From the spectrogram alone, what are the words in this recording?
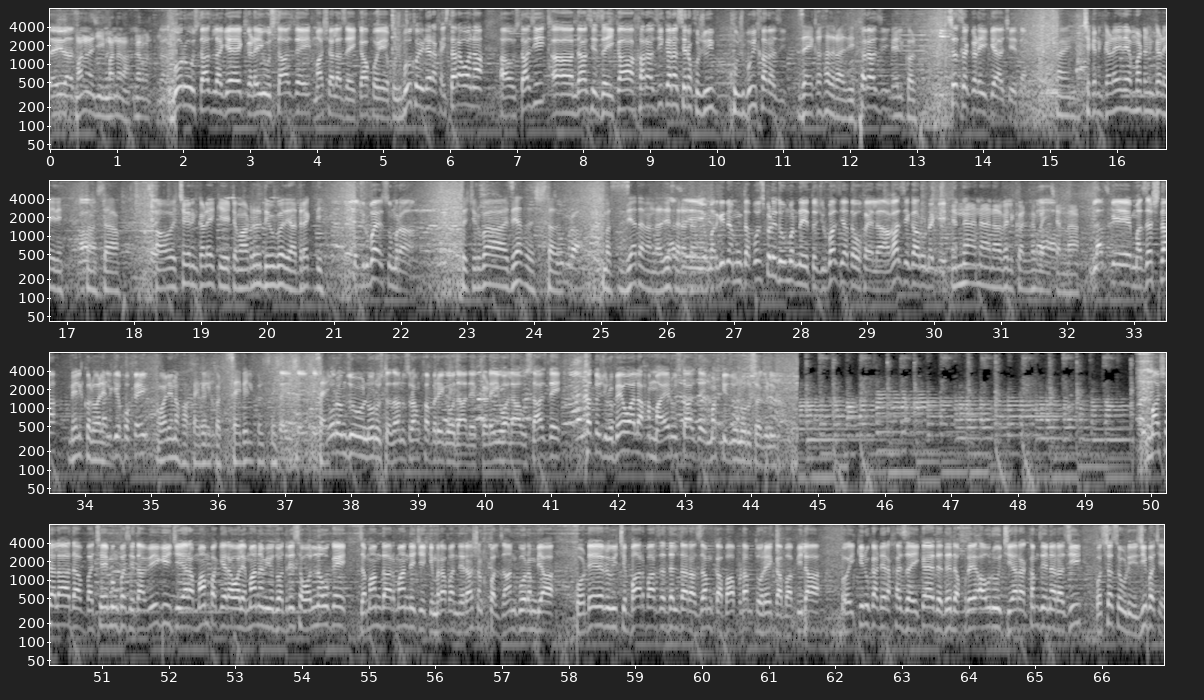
مننه جی مننه ګورو استاد لګیا کړی استاد دی ماشاءالله زایکا خو خوشبو خو ډیره خسته روانه او استادی انداز زایکا خرازی کنه سره خوشبو خوشبو خرازی زایکا خرازی خرازی بالکل څه څه کړی کیا چی تا چکن کړی دی مټن کړی دی او چکن کړی کې ټماټر دی وګ دی ادرک دی تجربه سمرا تجربه زیاته ده چې ستاسو څومره بس زیاته نه اندازې سره ده یو مرګ نه موږ تاسو کړی د عمر نه تجربه زیاته او خیال هغه څه کارونه کې نه نه نه بالکل نه ان شاء الله لاس کې مزه شته بالکل ولې بلګي خوخی ولې نه خوخی بالکل صحیح بالکل صحیح صحیح نور هم زو نور استادانو سره خبرې کو دا د کړی والا استاد دی خه تجربه والا هم ماهر استاد دی مخکې زو نور سره غړي ماشاءالله دا بچي مونږ پسې دا ویږي چې یاره مام پکې راولې مانم یو دوه درې سوال نه وکي زمام دار مان دی چې کیمرا باندې راشم خپل ځان ګورم بیا خو ډېر وی چې بار بار زه دلته راځم کباب پړم تورې کباب پیلا او کینو کا ډېر خزه یې کړه د د خره اورو چې یاره کم زینه راځي او سس وړي جی بچي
